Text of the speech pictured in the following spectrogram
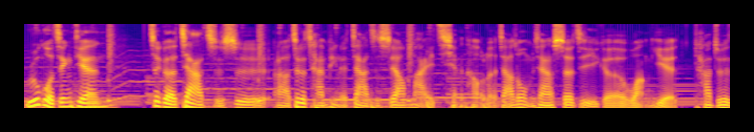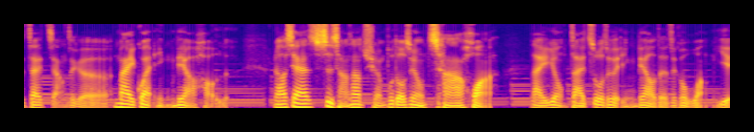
如果今天。这个价值是啊、这个产品的价值是要卖钱好了。假如说我们现在设计一个网页，它就是在讲这个卖罐饮料好了。然后现在市场上全部都是用插画来用，来做这个饮料的这个网页。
